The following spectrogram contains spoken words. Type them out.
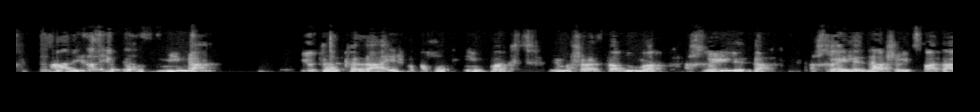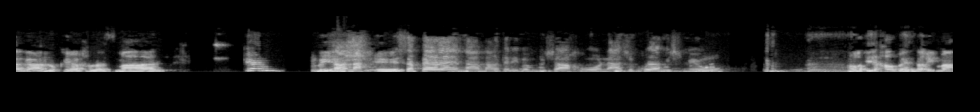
Okay. ההליכה היא יותר זמינה, יותר קלה, יש בה פחות אימפקט, למשל, סתם דוגמה, אחרי לידה. אחרי לידה, שרצפת האגן לוקח לה זמן, כן, ויש... מה, אה... תספר להם מה אמרת לי בפגישה האחרונה, שכולם ישמעו. אמרתי לך הרבה דברים, מה?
